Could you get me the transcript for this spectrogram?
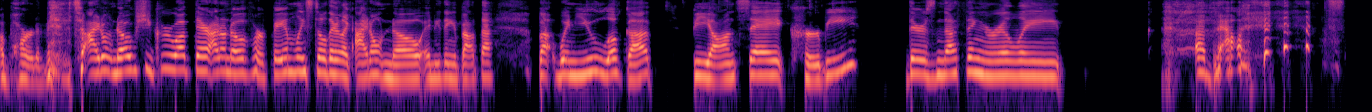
a part of it. I don't know if she grew up there. I don't know if her family's still there. Like, I don't know anything about that. But when you look up Beyonce Kirby, there's nothing really about it.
